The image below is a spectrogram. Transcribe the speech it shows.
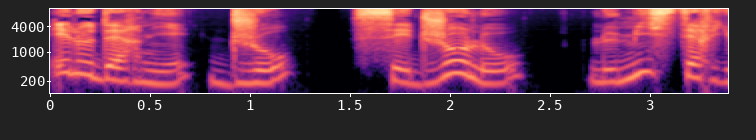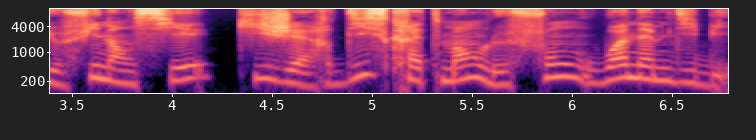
Et le dernier, Joe, c'est Jolo, le mystérieux financier qui gère discrètement le fonds OneMDB.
